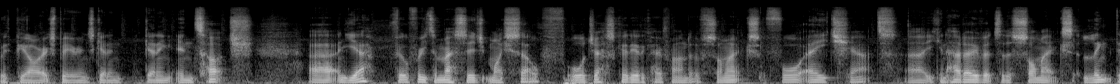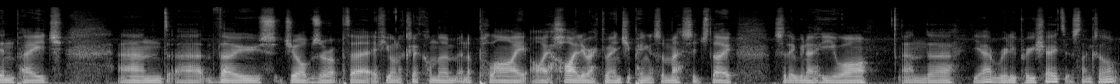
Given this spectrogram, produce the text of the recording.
with PR experience getting getting in touch. Uh, and yeah, feel free to message myself or Jessica, the other co founder of Somex, for a chat. Uh, you can head over to the Somex LinkedIn page, and uh, those jobs are up there if you want to click on them and apply. I highly recommend you ping us a message though, so that we know who you are. And uh, yeah, really appreciate it. Thanks a lot.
